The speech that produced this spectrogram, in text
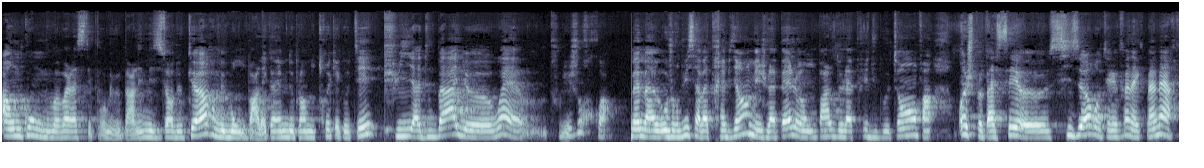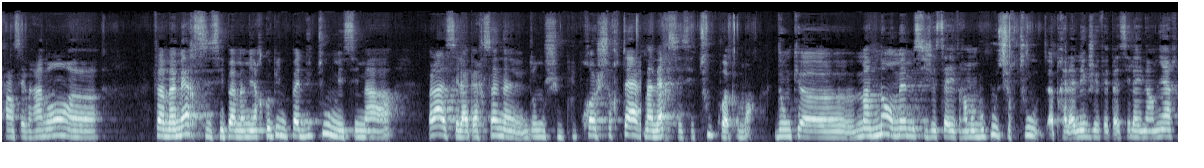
À Hong Kong, bah voilà, c'était pour lui parler de mes histoires de cœur, mais bon, on parlait quand même de plein d'autres trucs à côté. Puis à Dubaï, euh, ouais, tous les jours quoi. Même euh, aujourd'hui, ça va très bien, mais je l'appelle, on parle de la pluie du beau temps. Enfin, moi, je peux passer euh, six heures au téléphone avec ma mère. Enfin, c'est vraiment. Euh, enfin, ma mère, c'est pas ma meilleure copine, pas du tout, mais c'est ma. Voilà, c'est la personne dont je suis plus proche sur terre. Ma mère, c'est tout quoi pour moi. Donc maintenant, même si j'essaye vraiment beaucoup, surtout après l'année que j'ai fait passer l'année dernière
